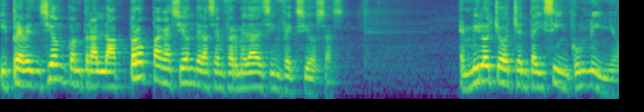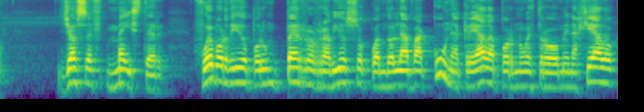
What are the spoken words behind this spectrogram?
y prevención contra la propagación de las enfermedades infecciosas. En 1885, un niño, Joseph Meister, fue mordido por un perro rabioso cuando la vacuna creada por nuestro homenajeado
